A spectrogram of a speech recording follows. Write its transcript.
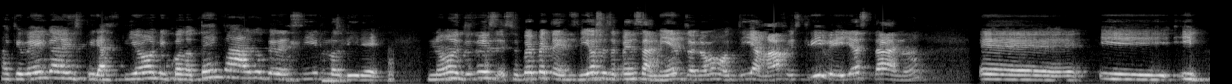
a que venga la inspiración y cuando tenga algo que decir lo diré, ¿no? Entonces es súper pretencioso ese pensamiento, ¿no? Como tía, Maf, escribe y ya está, ¿no? Eh, y, y,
